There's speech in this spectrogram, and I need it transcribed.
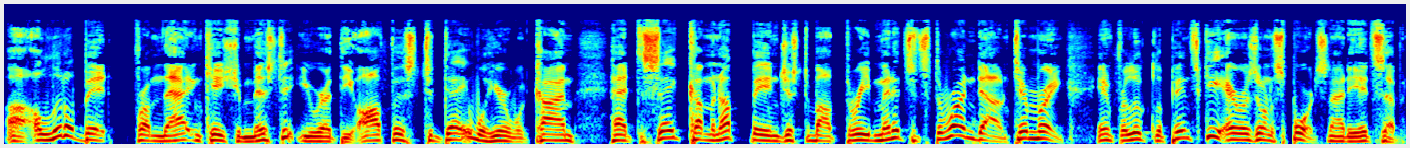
uh, a little bit from that in case you missed it. You were at the office today. We'll hear what Keim had to say coming up in just about three minutes. It's the rundown. Tim Ring in for Luke Lapinski, Arizona Sports 98.7.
